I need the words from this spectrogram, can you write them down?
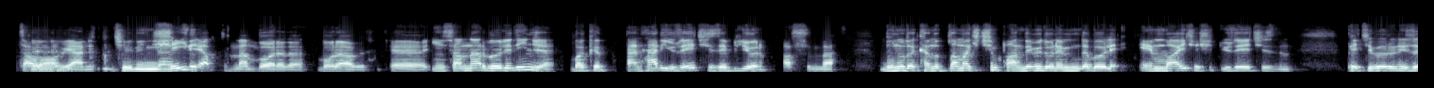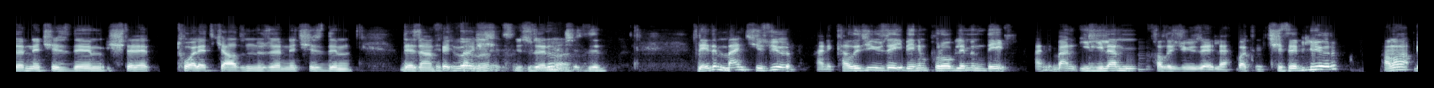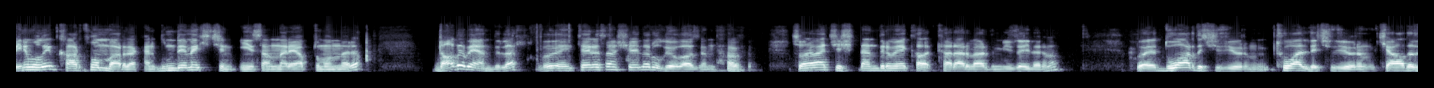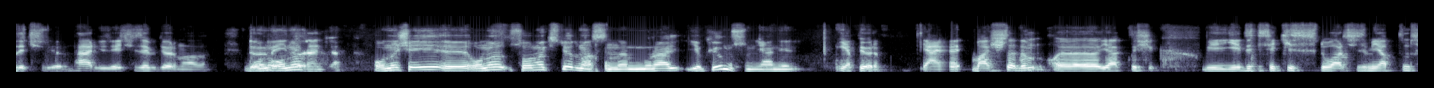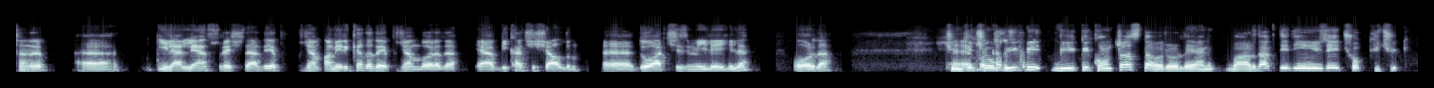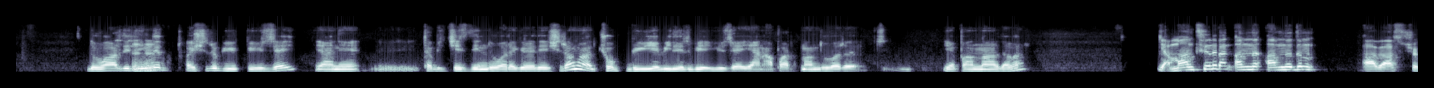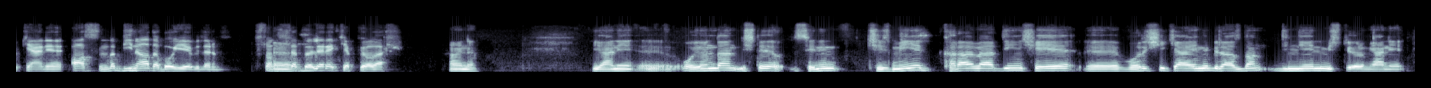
Tamam Ee, abi yani içeriğinden Şeyi de yaptım ben bu arada Bora abi. Ee, insanlar böyle deyince bakın ben her yüzeye çizebiliyorum aslında. Bunu da kanıtlamak için pandemi döneminde böyle envai çeşit yüzeye çizdim. Petibörün üzerine çizdim. işte tuvalet kağıdının üzerine çizdim. Dezenfektan şişesinin üzerine mi? çizdim. Dedim ben çiziyorum. Hani kalıcı yüzeyi benim problemim değil. Hani ben ilgilenmiyorum kalıcı yüzeyle. Bakın çizebiliyorum ama benim olayım karton bardak. Hani bunu demek için insanlara yaptım onları. Daha da beğendiler. Böyle enteresan şeyler oluyor bazen. Sonra ben çeşitlendirmeye ka- karar verdim yüzeylerimi. Böyle duvar da çiziyorum, tuval de çiziyorum, kağıda da çiziyorum. Her yüzeyi çizebiliyorum abi. Dövmeyi de onu- öğreneceğim. Onun şeyi e, onu sormak istiyordum aslında. Mural yapıyor musun? Yani Yapıyorum. Yani başladım e, yaklaşık bir 7-8 duvar çizimi yaptım sanırım. E, ilerleyen süreçlerde yapacağım. Amerika'da da yapacağım bu arada. Ya birkaç iş aldım e, duvar çizimiyle ilgili orada. çünkü Ee, çok bakalım. büyük bir büyük bir kontrast da var orada. Yani bardak dediğin yüzey çok küçük. Duvar dediğinde aşırı büyük bir yüzey. Yani e, tabii çizdiğin duvara göre değişir ama çok büyüyebilir bir yüzey. Yani apartman duvarı yapanlar da var. Ya mantığını ben anla- anladım abi az çok. Yani aslında bina da boyayabilirim. Sonuçta Evet. bölerek yapıyorlar. Aynen. Yani e, o yönden işte senin çizmeye karar verdiğin şeye e, varış hikayeni birazdan dinleyelim istiyorum. Yani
